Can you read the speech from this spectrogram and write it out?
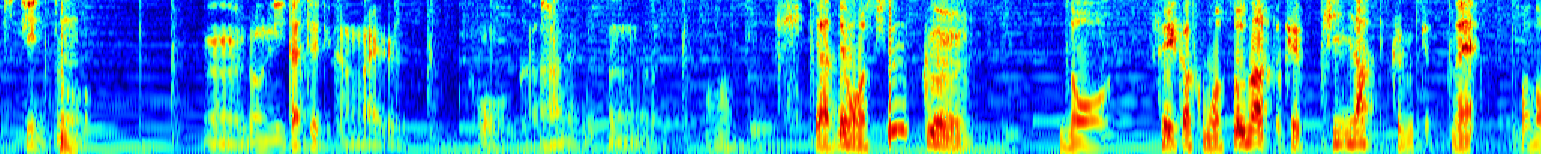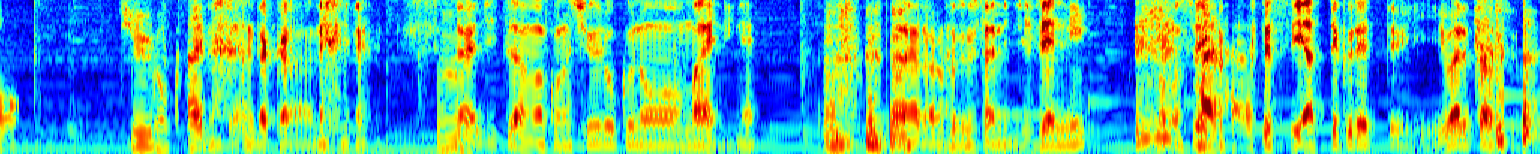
きちんと、うん論理立てて考える方かな。うん、いや、でも、しんくんの性格もそうなると結構気になってくるけどね。この16タイプで。だからね、うんだから実はまあこの収録の前にね、うんだから穂積さんに事前に、この性格テストやってくれって言われたんですよ。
